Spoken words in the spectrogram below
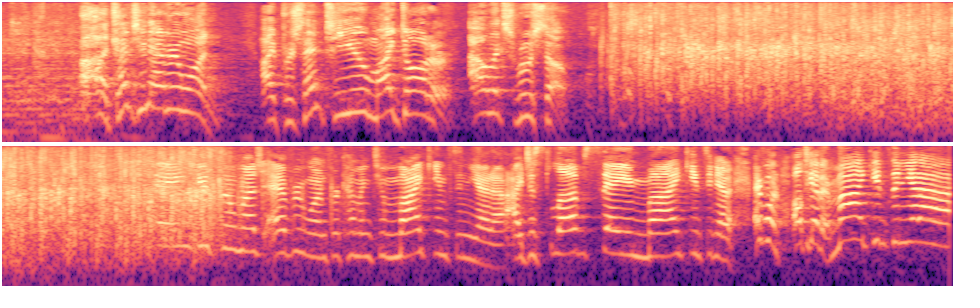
Uh, attention, everyone. I present to you my daughter, Alex Russo. Thank you so much, everyone, for coming to my quinceañera. I just love saying my quinceañera. Everyone, all together, my quinceañera!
